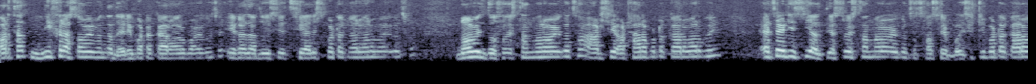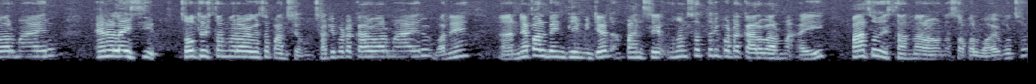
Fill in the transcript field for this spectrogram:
अर्थात् निफ्रा सबैभन्दा धेरै पटक कारोबार भएको छ एक हजार दुई सय छ्यालिस पटक कारोबार भएको छ नोबेल दोस्रो स्थानमा रहेको छ आठ सय अठार पटक कारोबार भयो। एचआइडिसिएल तेस्रो स्थानमा रहेको छ छ सय बैसठी पटक कारोबारमा आएर एनएलआइसी चौथो स्थानमा रहेको छ पाँच सय उन्साठी पटक कारोबारमा आएर भने नेपाल ब्याङ्क लिमिटेड पाँच सय उनसत्तरी पटक कारोबारमा आई पाँचौँ स्थानमा रहन सफल भएको छ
